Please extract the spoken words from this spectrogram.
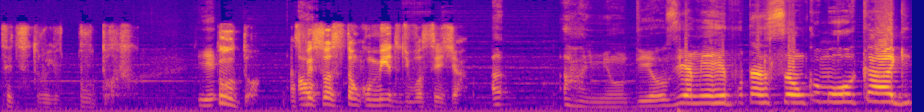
Você destruiu tudo. E... Tudo. As pessoas estão com medo de você já. Ai, meu Deus. E a minha reputação como Hokage?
